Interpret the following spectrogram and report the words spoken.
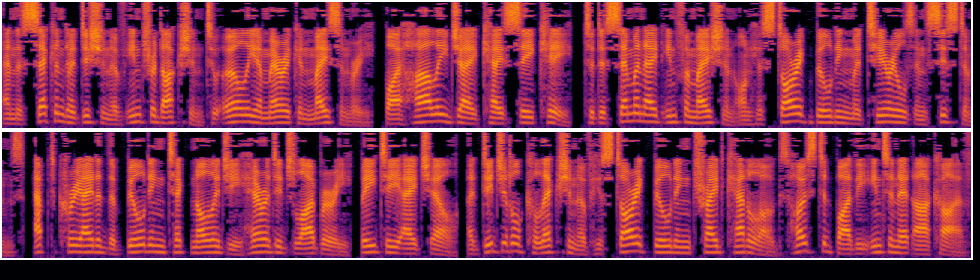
and the second edition of Introduction to Early American Masonry, by Harley J. K. C. Key. To disseminate information on historic building materials and systems, APT created the Building Technology Heritage Library (BTHL), a digital collection of historic building trade catalogues hosted by the Internet Archive.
